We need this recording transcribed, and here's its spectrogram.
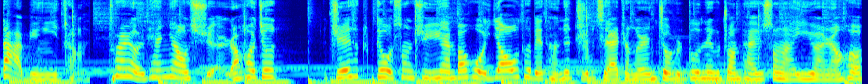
大病一场，突然有一天尿血，然后就。直接给我送去医院，包括我腰特别疼，就直不起来，整个人九十度那个状态就送到医院。然后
